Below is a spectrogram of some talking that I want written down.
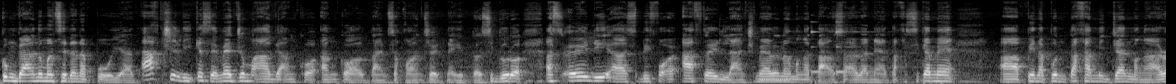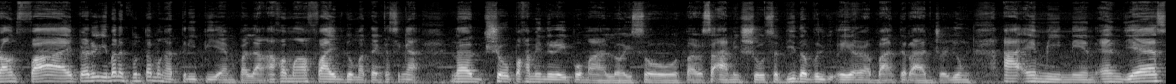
kung gaano man sila napuyat. Actually, kasi medyo maaga ang, call, ang call time sa concert na ito. Siguro, as early as before, after lunch, meron ng mga tao sa Araneta. Kasi kami, ah, pinapunta kami dyan mga around 5. Pero yung iba nagpunta mga 3 p.m. pa lang. Ako mga 5 dumating kasi nga, nag-show pa kami ni Ray Pumaloy. So, para sa aming show sa DWAR Abante Radio, yung AM Minin. And yes,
